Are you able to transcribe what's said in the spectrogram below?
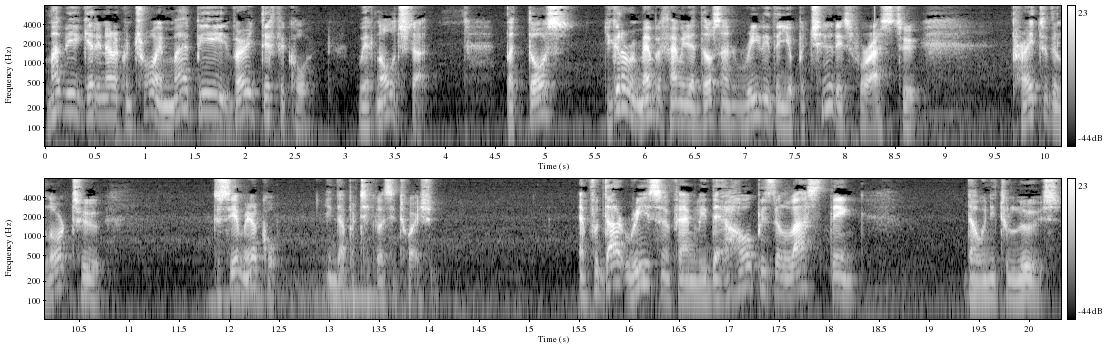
might be getting out of control. It might be very difficult. We acknowledge that. But those, you got to remember, family, that those are really the opportunities for us to pray to the Lord to, to see a miracle in that particular situation. And for that reason, family, the hope is the last thing that we need to lose.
